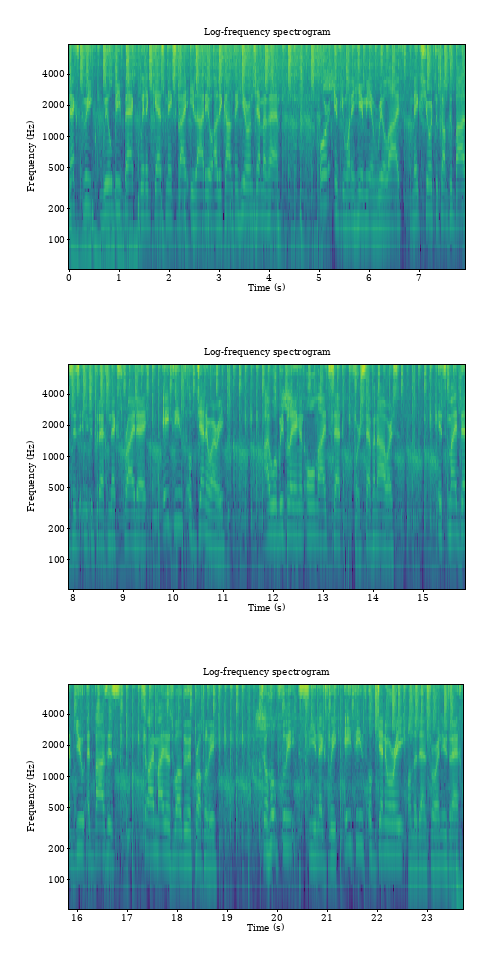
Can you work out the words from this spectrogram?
Next week we'll be back with a guest mix by Ilario Alicante here on Jam FM. Or if you want to hear me in real life, make sure to come to Basis in Utrecht next Friday, 18th of January. I will be playing an all-night set for 7 hours. It's my debut at Basis, so I might as well do it properly. So hopefully see you next week, 18th of January on the dance floor in Utrecht.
